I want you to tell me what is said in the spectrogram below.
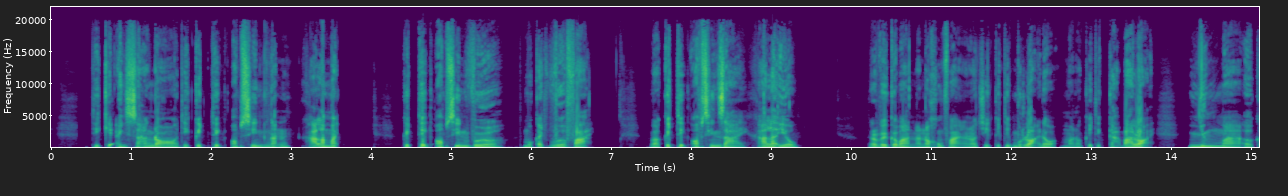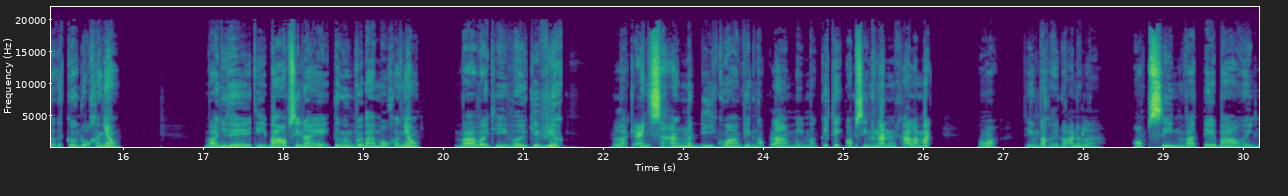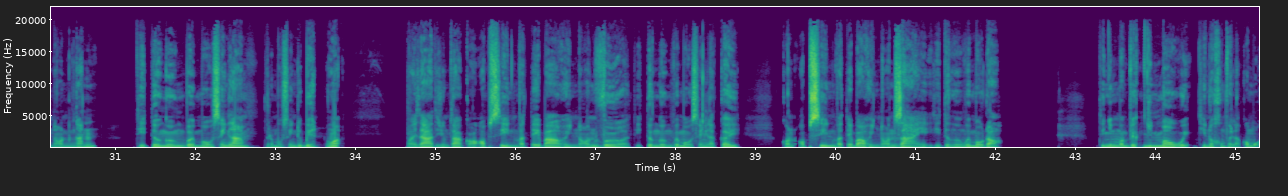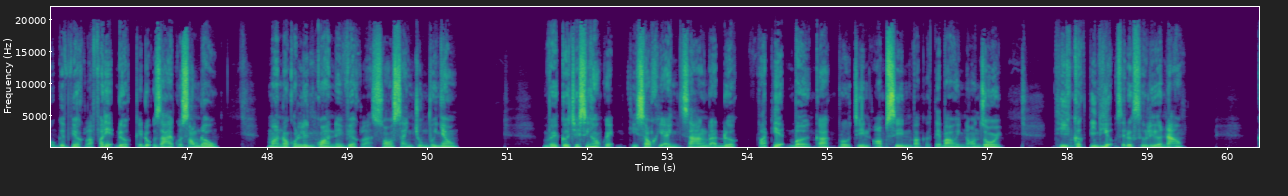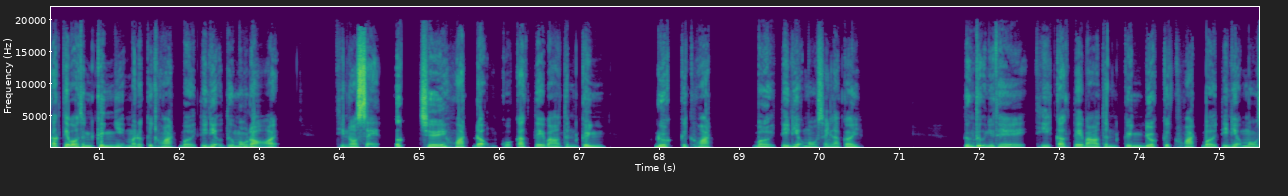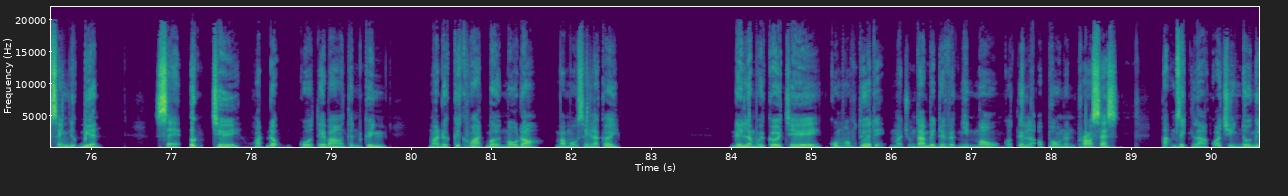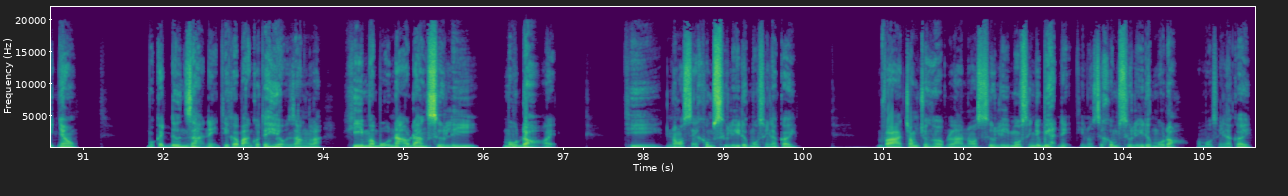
thì cái ánh sáng đó thì kích thích opsin ngắn khá là mạnh. Kích thích opsin vừa một cách vừa phải và kích thích opsin dài khá là yếu. Tức là về cơ bản là nó không phải là nó chỉ kích thích một loại đâu mà nó kích thích cả ba loại nhưng mà ở các cái cường độ khác nhau. Và như thế thì ba opsin này ấy, tương ứng với ba màu khác nhau. Và vậy thì với cái việc là cái ánh sáng mà đi qua viên ngọc lam ấy mà kích thích opsin ngắn khá là mạnh đúng không ạ? Thì chúng ta có thể đoán được là opsin và tế bào hình nón ngắn thì tương ứng với màu xanh lam, tức là màu xanh nước biển đúng không ạ? Ngoài ra thì chúng ta có opsin và tế bào hình nón vừa thì tương ứng với màu xanh lá cây, còn opsin và tế bào hình nón dài ấy, thì tương ứng với màu đỏ. Thế nhưng mà việc nhìn màu ấy thì nó không phải là có mỗi cái việc là phát hiện được cái độ dài của sóng đâu, mà nó còn liên quan đến việc là so sánh chúng với nhau. Về cơ chế sinh học ấy thì sau khi ánh sáng đã được phát hiện bởi các protein opsin và các tế bào hình nón rồi thì các tín hiệu sẽ được xử lý ở não. Các tế bào thần kinh ý, mà được kích hoạt bởi tín hiệu từ màu đỏ ấy, thì nó sẽ ức chế hoạt động của các tế bào thần kinh được kích hoạt bởi tín hiệu màu xanh lá cây. Tương tự như thế thì các tế bào thần kinh được kích hoạt bởi tín hiệu màu xanh nước biển sẽ ức chế hoạt động của tế bào thần kinh mà được kích hoạt bởi màu đỏ và màu xanh lá cây. Đây là một cái cơ chế của học thuyết ấy, mà chúng ta biết về việc nhìn màu có tên là opponent process, tạm dịch là quá trình đối nghịch nhau. Một cách đơn giản ấy, thì các bạn có thể hiểu rằng là khi mà bộ não đang xử lý màu đỏ ấy, thì nó sẽ không xử lý được màu xanh lá cây. Và trong trường hợp là nó xử lý màu xanh nước biển ấy, thì nó sẽ không xử lý được màu đỏ và màu xanh lá cây.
